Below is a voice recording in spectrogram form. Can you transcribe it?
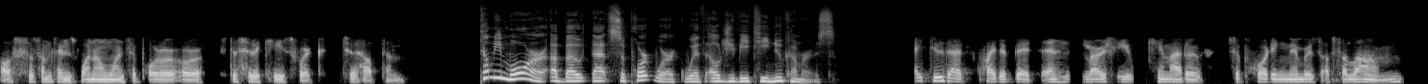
also sometimes one-on-one support or, or specific casework to help them. Tell me more about that support work with LGBT newcomers. I do that quite a bit and largely came out of supporting members of Salaam,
